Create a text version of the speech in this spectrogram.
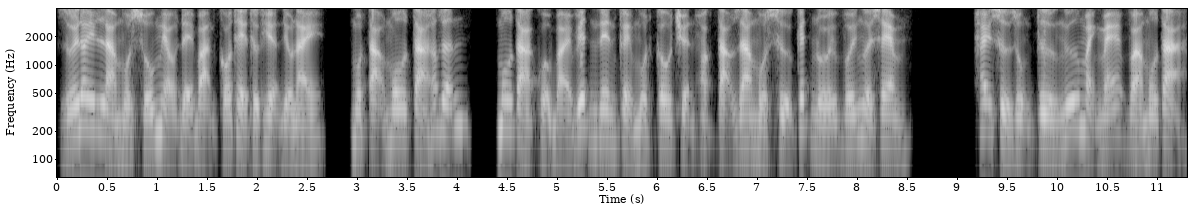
Dưới đây là một số mẹo để bạn có thể thực hiện điều này. Một tạo mô tả hấp dẫn, mô tả của bài viết nên kể một câu chuyện hoặc tạo ra một sự kết nối với người xem. Hãy sử dụng từ ngữ mạnh mẽ và mô tả.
